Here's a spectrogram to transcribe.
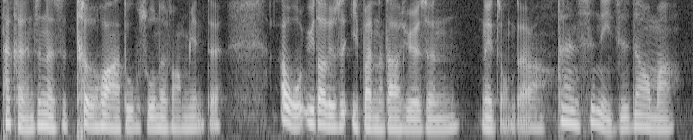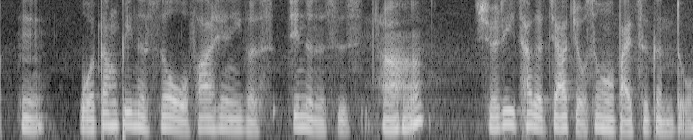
他可能真的是特化读书那方面的。啊，我遇到就是一般的大学生那种的啊。但是你知道吗？嗯，我当兵的时候，我发现一个惊人的事实啊，学历差的加九，生活白痴更多。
